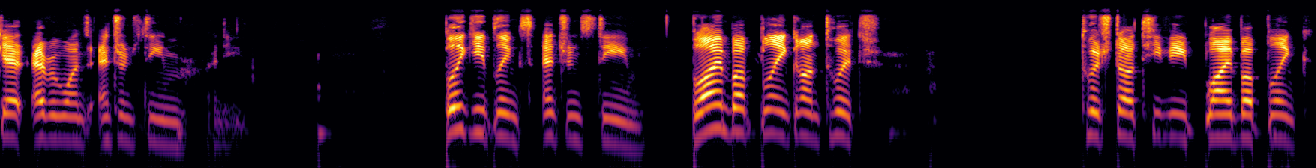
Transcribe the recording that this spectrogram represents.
get everyone's entrance theme ready. Blinky Blink's entrance theme. Blind But Blink on Twitch. Twitch.tv Blind But Blink.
